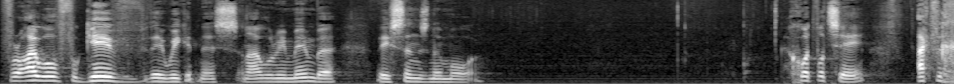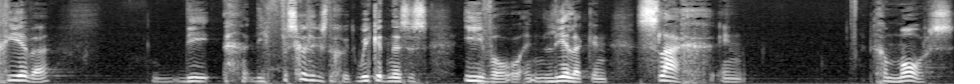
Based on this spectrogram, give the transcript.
for I will forgive their wickedness and I will remember their sins no more. God wil sê ek vergewe die die verskriklikste goed. Wickedness is evil en lelik en sleg en gemors.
